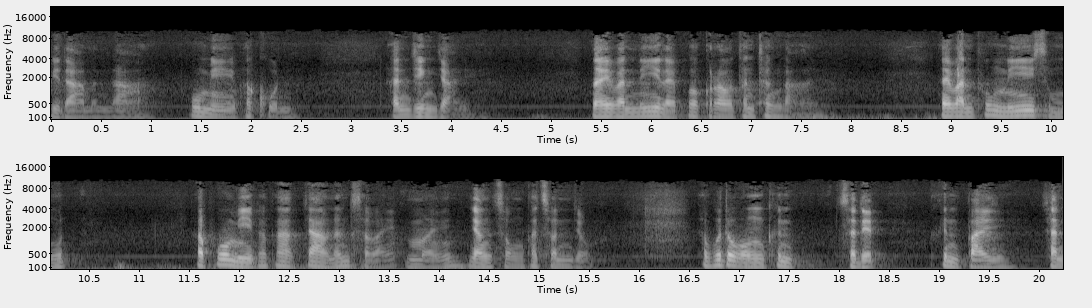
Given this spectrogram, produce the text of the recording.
บิดามารดา ผู้มีพระคุณ อันยิ่งใหญ่ ในวันนี้แหละพวกเราท่านทั้งหลาย ในวันพรุ่งนี้สมมติ พระผู้มีพระภาคเจ้านั้นสวยไหมยังทรงพระชนอยู่ พระพุทธองค์ขึ้นเสด็จขึ้นไปสั้น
